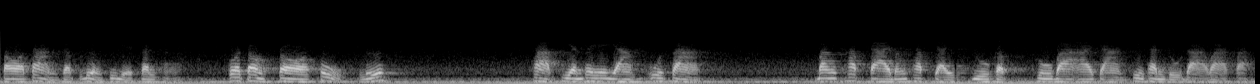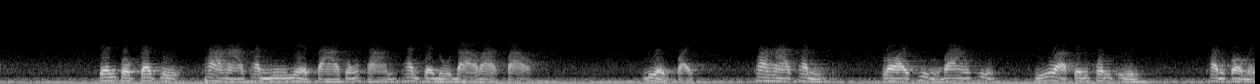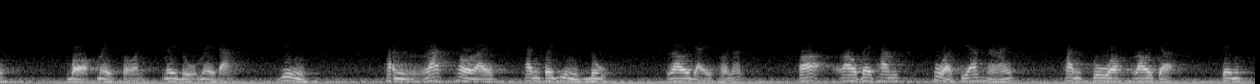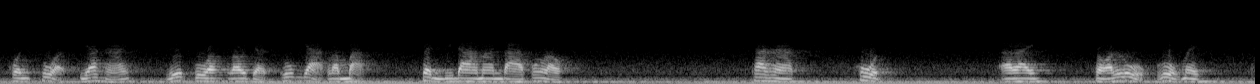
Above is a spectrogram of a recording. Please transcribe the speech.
ต่อต้านกับเรื่องที่เหลสตัญหา ก็ต้องต่อสู้หรือภาคเพียรพยายามอุตส่าห์บังคับกายบังคับใจอยู่กับครูบาอาจารย์ที่ท่านดูด่าว่าตาเป็นปกติถ้าหาท่านมีเมตตาสงสาร ท่านจะดูด่าว่าเปล่า เลื่อยไป ถ้าหาท่านปล่อยทิ้งบางทิ้งถือว่าเป็นคนอื่น ท่านก็ไม่บอกไม่สอน ไม่ดุไม่ด่ายิ่งท่านรักเท่าไรท่านก็ยิ่งดุ เราใหญ่เท่านั้น เพราะเราไปทำชั่วเสียหายท่านกลัวเราจะเป็นคนชั่วเสียหาย หรือกลัวเราจะทุกข์ยากลำบากเช่นบิดามารดาของเรา ถ้าหากพูดอะไรสอนลูกลูกไม่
